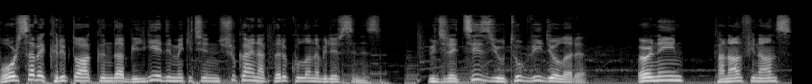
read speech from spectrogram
Borsa ve kripto hakkında bilgi edinmek için şu kaynakları kullanabilirsiniz. Ücretsiz YouTube videoları. Örneğin Kanal Finans,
